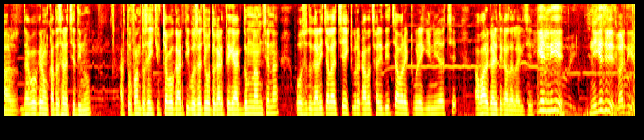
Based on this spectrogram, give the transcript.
আর দেখো কীরকম কাদা ছাড়াচ্ছে দিনু। আর তুফান তো সেই চুপচাপ গাড়িতেই বসে আছে, ও তো গাড়ি থেকে একদম নামছে না। ও শুধু গাড়ি চালাচ্ছে, একটু করে কাদা ছাড়িয়ে দিচ্ছে, আবার একটু করে এগিয়ে নিয়ে যাচ্ছে, আবার গাড়িতে কাদা লাগছে। নিয়ে গেছিলিস বাড়ি দিকে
